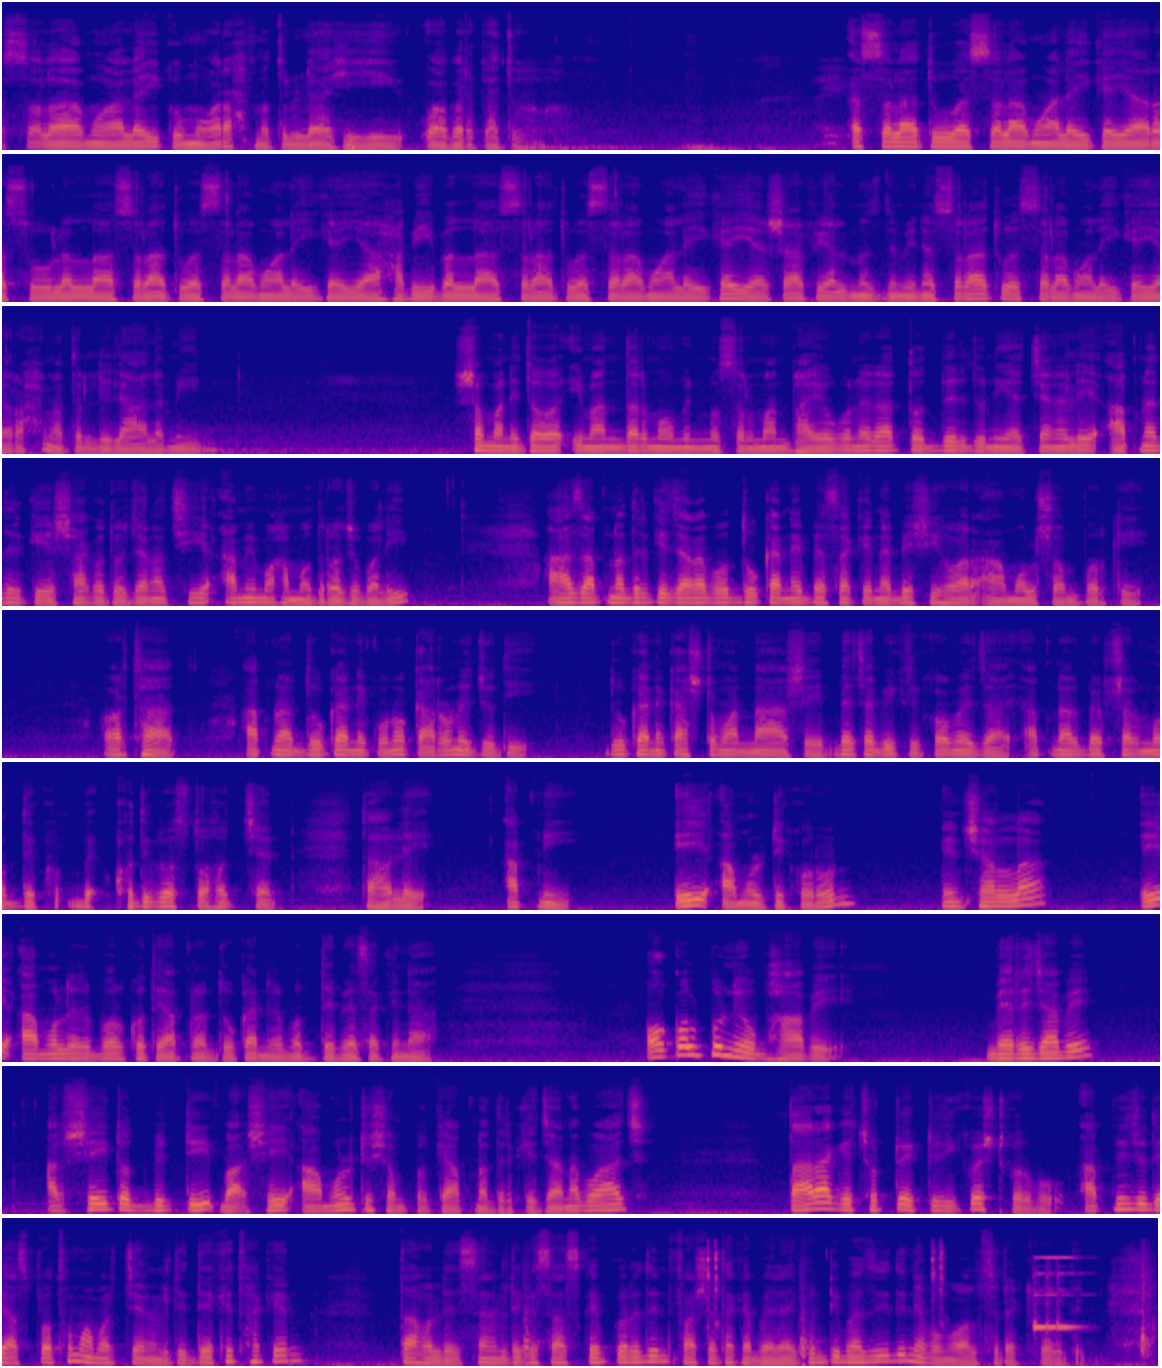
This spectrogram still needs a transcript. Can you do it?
আসসালামু আলাইকুম ওরহমতুল্লাহি ওবরকাতুহ আসসালাতু আসসালামু আলাইকা রাসূল আল্লাহ আসসালাতু আসসালামু আলাইকা হাবিব আল্লাহ আসসালাতু আসসালামু আলাইকা শাফি আল মুজনিমিন, আসসালাতু আসসালামু আলাইকা রহমাতুল্লিল আলমিন। সম্মানিত ইমানদার মৌমিন মুসলমান ভাই বোনেরা, তদ্বির দুনিয়া চ্যানেলে আপনাদেরকে স্বাগত জানাচ্ছি। আমি মোহাম্মদ রজব আলী। আজ আপনাদেরকে জানাব দোকানে বেচা কেনা বেশি হওয়ার আমল সম্পর্কে। অর্থাৎ, আপনার দোকানে কোনো কারণে যদি দোকানে কাস্টমার না আসে, বেচা বিক্রি কমে যায়, আপনার ব্যবসার মধ্যে ক্ষতিগ্রস্ত হচ্ছেন, তাহলে আপনি এই আমলটি করুন। ইনশাল্লাহ এই আমলের বরকতে আপনার দোকানের মধ্যে বেচা কিনা অকল্পনীয়ভাবে বেড়ে যাবে। আর সেই তদবিরটি বা সেই আমলটি সম্পর্কে আপনাদেরকে জানাব আজ। তার আগে ছোট্ট একটি রিকোয়েস্ট করব। আপনি যদি আজ প্রথম আমার চ্যানেলটি দেখে থাকেন তাহলে চ্যানেলটিকে সাবস্ক্রাইব করে দিন, পাশে থাকা বেল আইকনটি বাজিয়ে দিন এবং অল সিলেক্ট করে দিন।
